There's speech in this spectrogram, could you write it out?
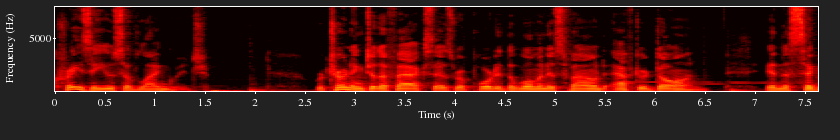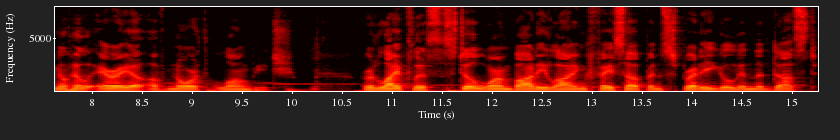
Crazy use of language. Returning to the facts as reported, the woman is found after dawn in the Signal Hill area of North Long Beach. Her lifeless, still warm body lying face up and spread eagled in the dust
